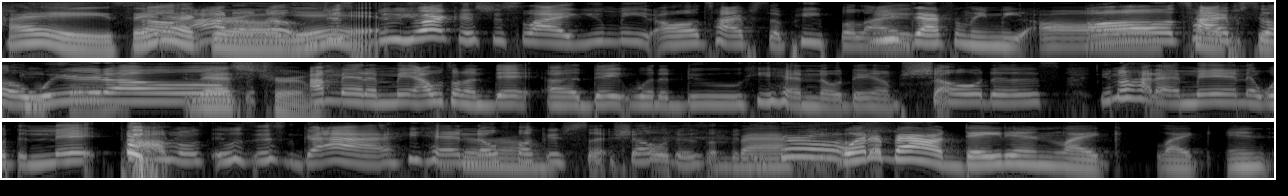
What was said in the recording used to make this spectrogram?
Hey, say so that, girl. I don't know. Yeah. Just New York is just like you meet all types of people, like you definitely meet all all types, of, people. weirdos. That's true. I met a man. I was on a date, a date with a dude. He had no damn shoulders. You know how that man that with the neck problems? it was this guy. He had no fucking sh- shoulders. Up in his Bad. Girl. What about dating like like in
